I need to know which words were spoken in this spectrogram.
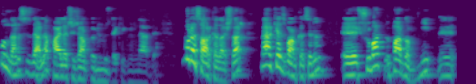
bunları sizlerle paylaşacağım önümüzdeki günlerde. Burası arkadaşlar Merkez Bankası'nın e, Şubat pardon e,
